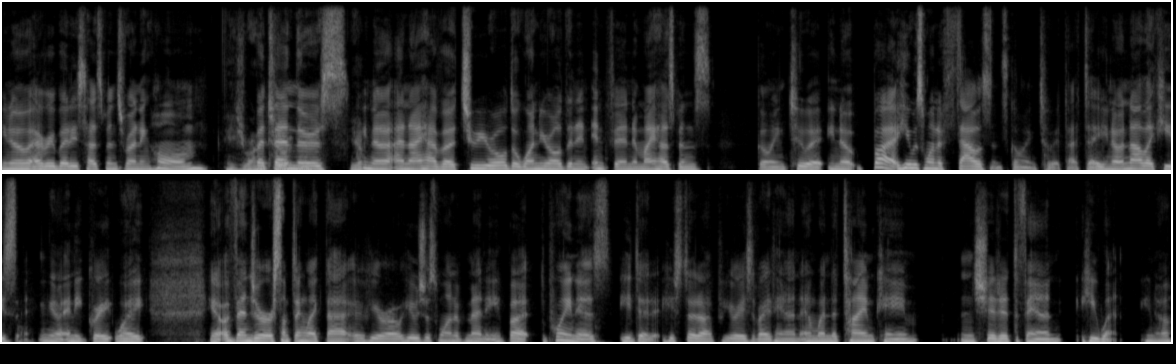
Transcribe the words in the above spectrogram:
You know, everybody's husband's running home, He's running but it, then yeah. there's Yep. you know, and I have a two year old, a one year old, and an infant, and my husband's going to it. You know, but he was one of thousands going to it that day. You know, not like he's you know any great white, you know, Avenger or something like that, a hero. He was just one of many. But the point is, he did it. He stood up, he raised the right hand, and when the time came and shit hit the fan, he went. You know,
